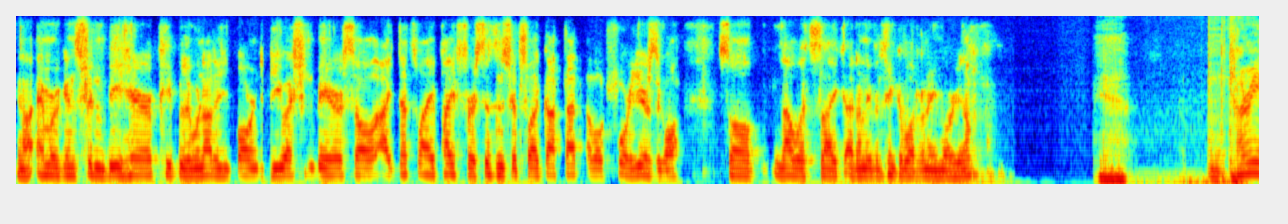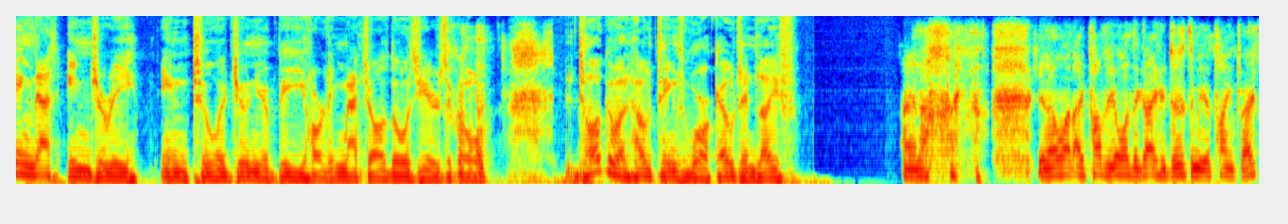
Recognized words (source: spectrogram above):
you know, immigrants shouldn't be here, people who were not born in the U.S. shouldn't be here. So I, that's why I applied for citizenship. So I got that about four years ago. So now it's like I don't even think about it anymore. You know. Yeah. Carrying that injury into a junior B hurling match all those years ago. Talk about how things work out in life. I know, I know. You know what? I probably owe the guy who did it to me a pint, right?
